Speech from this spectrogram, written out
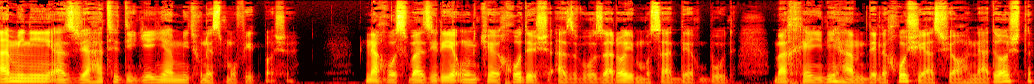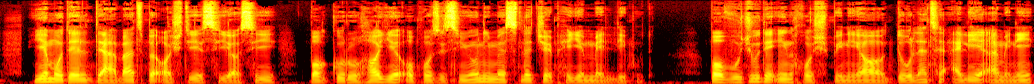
امینی از جهت دیگه هم می‌تونست مفید باشه. نخست وزیری اون که خودش از وزرای مصدق بود و خیلی هم دل خوشی از شاه نداشت، یه مدل دعوت به آشتی سیاسی با گروه های اپوزیسیونی مثل جبهه ملی بود. با وجود این خوشبینی دولت علی امینی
